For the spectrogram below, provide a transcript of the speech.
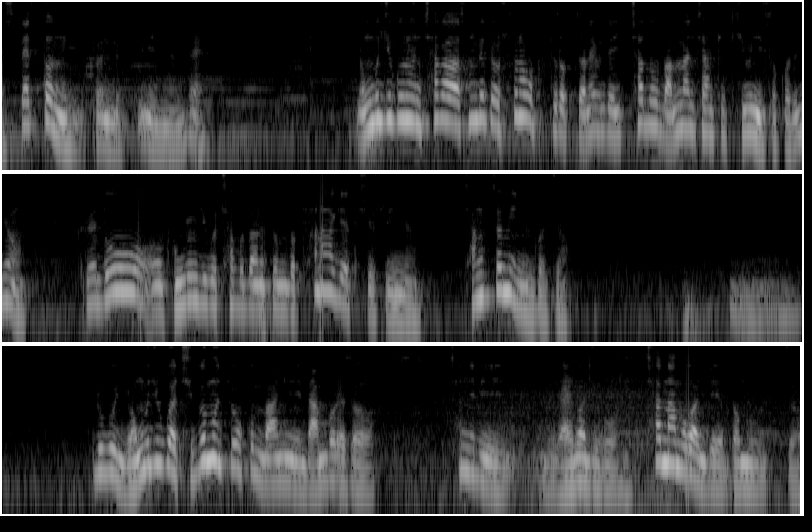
셌던 그런 느낌이 있는데 영무지구는 차가 상대적으로 순하고 부드럽잖아요. 근데 이 차도 만만치 않게 기운이 있었거든요. 그래도 어, 본경지구 차보다는 좀 더 편하게 드실 수 있는 장점이 있는 거죠. 음, 그리고 영무지구가 지금은 조금 많이 남벌해서 찻잎이 얇아지고 차나무가 이제 너무 저기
